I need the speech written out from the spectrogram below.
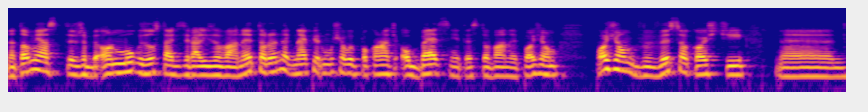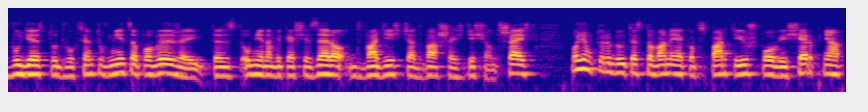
natomiast żeby on mógł zostać zrealizowany, to rynek najpierw musiałby pokonać obecnie testowany poziom, poziom w wysokości 22 e, centów, nieco powyżej, to jest u mnie na wykresie 0,2266, poziom, który był testowany jako wsparcie już w połowie sierpnia,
